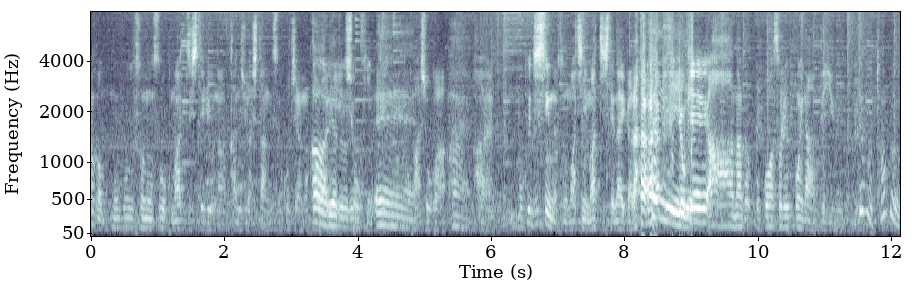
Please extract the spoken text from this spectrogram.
なんか僕そのすごくマッチしてるような感じはしたんですよこちらのあ可い商品。っ場所が、はい。は僕自身はその街にマッチしてないから、はい。余計ああなんかここはそれっぽいなっていう。い、でも多分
